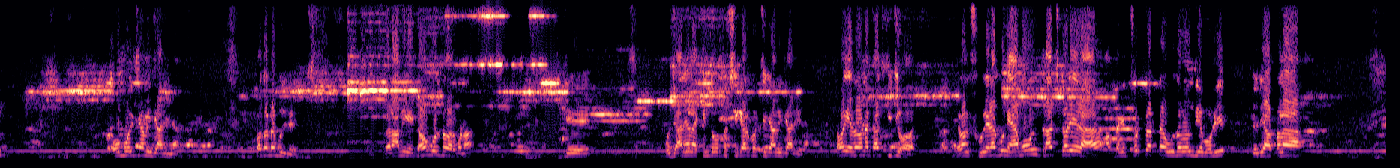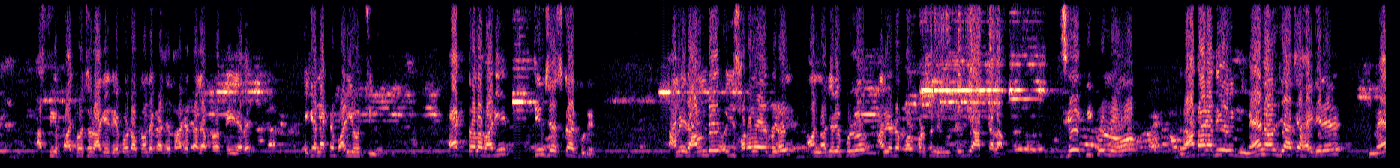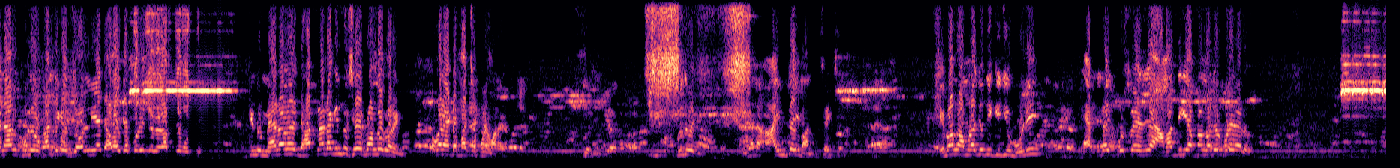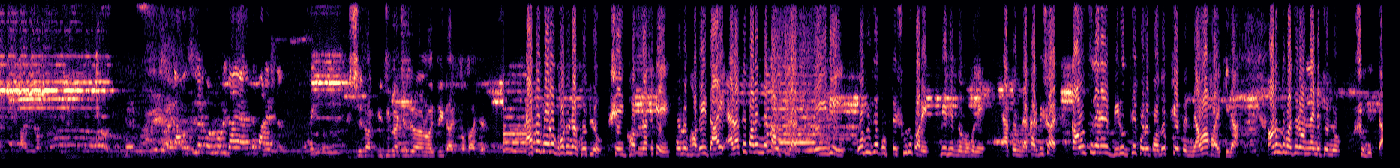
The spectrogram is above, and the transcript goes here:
ও বলছে আমি জানি না। কথাটা বুঝলেন এবার আমি এটাও বলতে পারব না যে ও জানে না, কিন্তু ও তো স্বীকার করছে যে আমি জানি না। এবং এ ধরনের কাজ কিছু হয়। এবং শুনে রাখুন, এমন কাজ করে এরা, আপনাকে ছোট্ট একটা উদাহরণ দিয়ে বলি, যদি আপনারা আজ থেকে পাঁচ বছর আগে রেকর্ড আপনাদের কাছে থাকে, তাহলে আপনারা পেয়ে যাবেন। এখানে একটা বাড়ি হচ্ছিল। একতলা বাড়ি, তিনশো স্কোয়ার ফুটের আমি রাউন্ডে ওই সকালবেলা বেরোই, আমার নজরে পড়ল, আমি ওটা কর্পোরেশন নোটিশ দিয়ে আটকালাম। সে কি করল? রাতারাতি ওই ম্যানহল যে আছে হাইডেনের ম্যানহল খুলে ওখান থেকে জল নিয়ে ঢালাইটা করে নিল রাত্রের মধ্যে। কিন্তু ম্যানহলের ঢাকনাটা কিন্তু সে বন্ধ করেনি। ওখানে একটা বাচ্চা পড়ে মারা গেল। বুঝতে পেরেছি এখানে আইনটাই মানতে চাইছে না। এবং আমরা যদি কিছু বলি একটাই প্রশ্ন এসে যায় আমার দিকে আপনার নজর পড়ে গেল? কাউন্সিলর কোনোভাবে দায় এড়াতে পারেন না। তাই তার কিছুটা কিছুটা নৈতিক দায়িত্ব থাকে। এত বড় ঘটনা ঘটলো সেই ঘটনা থেকে কোনোভাবেই দায় এড়াতে পারেন না কাউন্সিলর। এই নিয়ে অভিযোগ উঠতে শুরু করে বিভিন্ন মহলে। এখন দেখার বিষয় কাউন্সিলরের বিরুদ্ধে কোনো পদক্ষেপ নেওয়া হয় কিনা? আনন্দবাজার অনলাইনের জন্য সুদীপ্তা।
